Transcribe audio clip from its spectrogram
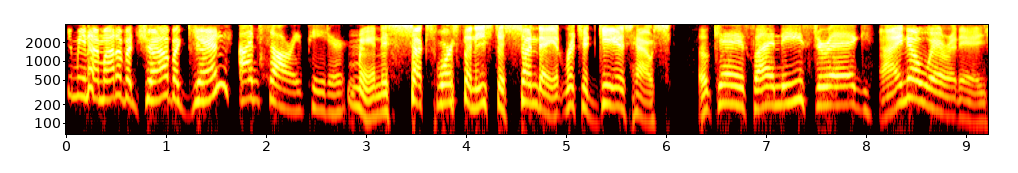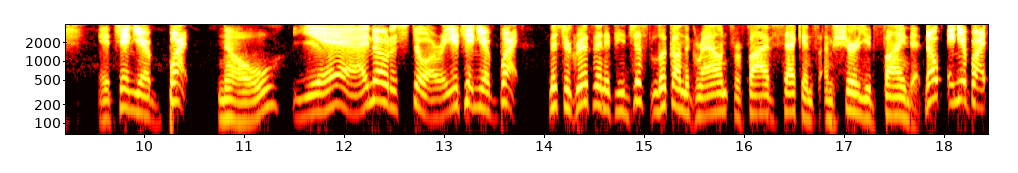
You mean I'm out of a job again? I'm sorry, Peter. Man, this sucks worse than Easter Sunday at Richard Gere's house. Okay, find the Easter egg. I know where it is. It's in your butt. No. Yeah, I know the story. It's in your butt. Mr. Griffin, if you just look on the ground for five seconds, I'm sure you'd find it. Nope, in your butt.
